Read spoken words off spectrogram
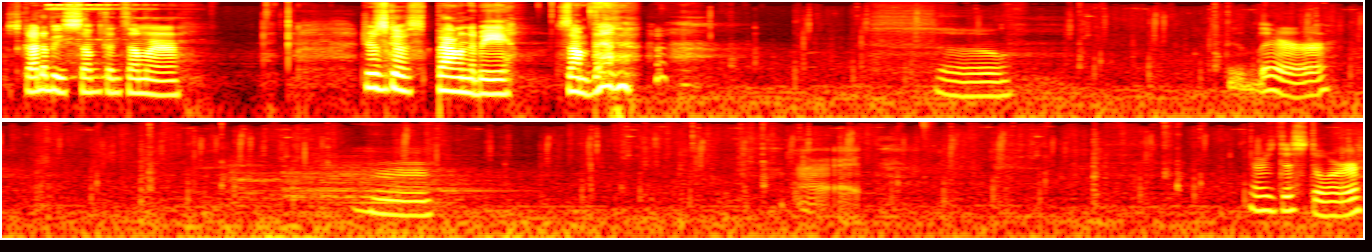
There's gotta be something somewhere. Just bound to be something. so there. Hmm. Alright. There's this door.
